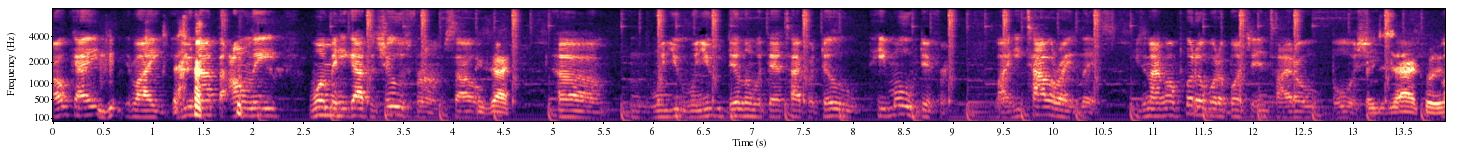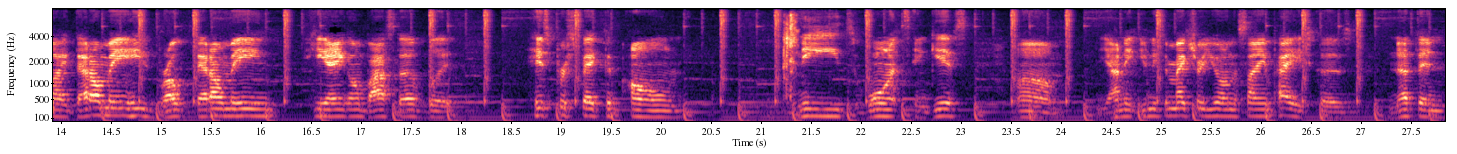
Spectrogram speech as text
Okay. Like you're not the only woman he got to choose from. So Exactly. um, when you when you dealing with that type of dude, he move different. Like he tolerate less. He's not gonna put up with a bunch of entitled bullshit. Exactly. Like that don't mean he's broke. That don't mean he ain't gonna buy stuff. But his perspective on needs, wants, and gifts. Um, y'all need you need to make sure you're on the same page because nothing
